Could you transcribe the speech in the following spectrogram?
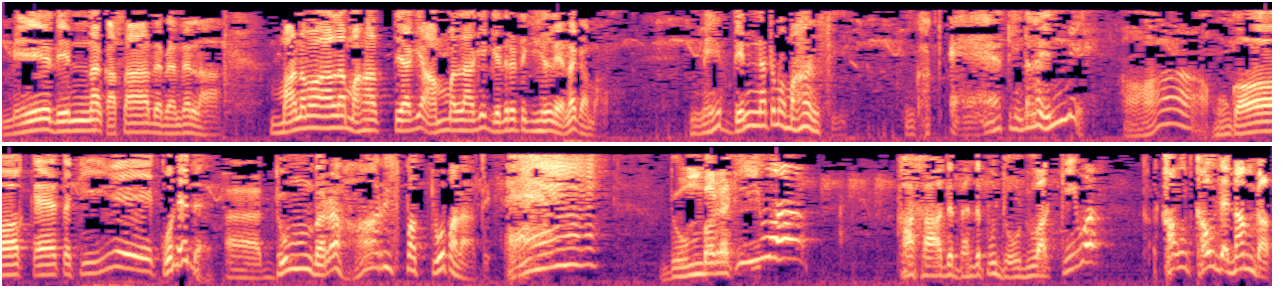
මේ දෙන්න කසාද බැඳලා මනමාල මහත්තයාගේ අම්මලාගේ ගෙදරට ගිහිල්ලා එන ගමන් මේ දෙන්නටම මහන්සි. උගක් ඈත ඉඳලා එන්නේ. ආ හුඟක් ඈත කීයේ කොහෙද? දුම්බර හාරිස්පත්තුව පළාතේ. ඈ දුම්බර කීවා? කසාද බැඳපු ජෝඩුවක් කීවා? කවුද කවුද නම් ගම්?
